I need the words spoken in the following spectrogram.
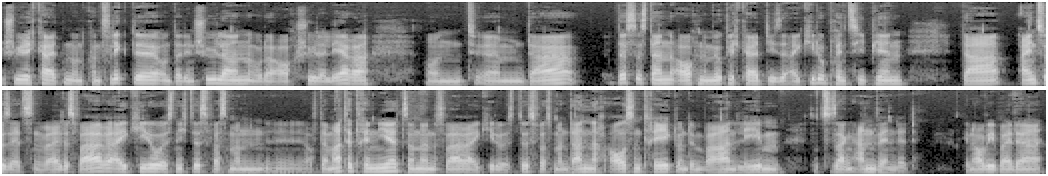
Schwierigkeiten und Konflikte unter den Schülern oder auch Schüler-Lehrer. Und ähm, da, das ist dann auch eine Möglichkeit, diese Aikido-Prinzipien da einzusetzen, weil das wahre Aikido ist nicht das, was man äh, auf der Matte trainiert, sondern das wahre Aikido ist das, was man dann nach außen trägt und im wahren Leben sozusagen anwendet. Genau wie bei der,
